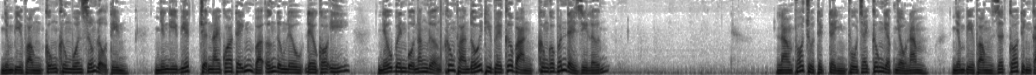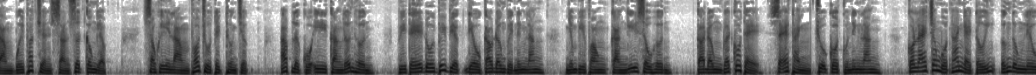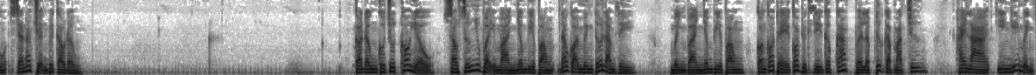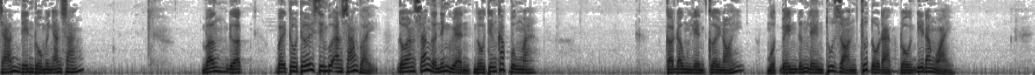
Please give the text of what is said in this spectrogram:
Nhâm Vi Phong cũng không muốn sớm lộ tin Nhưng y biết chuyện này qua tính và ứng đồng liêu đều có ý. Nếu bên Bộ Năng lượng không phản đối Thì về cơ bản không có vấn đề gì lớn. Làm phó chủ tịch tỉnh phụ trách công nghiệp nhiều năm Nhâm Vi Phong rất có tình cảm với phát triển sản xuất công nghiệp. Sau khi làm phó chủ tịch thường trực, Áp lực của y càng lớn hơn. Vì thế, đối với việc điều Cao Đông về Ninh Lăng Nhâm Vi Phong càng nghĩ sâu hơn. Cao Đông rất có thể sẽ thành trụ cột của Ninh Lăng. Có lẽ trong một hai ngày tới, Ứng Đông Liêu sẽ nói chuyện với Cao Đông. Cao Đông có chút khó hiểu, Sao sớm như vậy mà Nhâm Vi Phong đã gọi mình tới làm gì? Mình và Nhâm Vi Phong còn có thể có việc gì gấp gáp Phải lập tức gặp mặt chứ Hay là ý nghĩ mình chán nên đồ mình ăn sáng Vâng, được. Vậy tôi tới xin bữa ăn sáng vậy. Đồ ăn sáng ở Ninh Nguyễn nổi tiếng khắp vùng mà. Cao Đông liền cười nói, một bên đứng lên thu dọn chút đồ đạc rồi đi ra ngoài.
